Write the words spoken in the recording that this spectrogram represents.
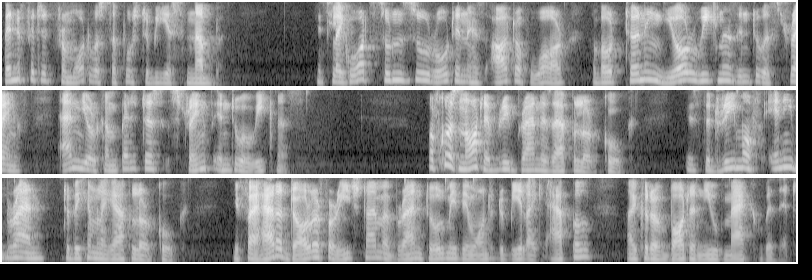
benefited from what was supposed to be a snub. It's like what Sun Tzu wrote in his Art of War about turning your weakness into a strength and your competitor's strength into a weakness. Of course, not every brand is Apple or Coke. It's the dream of any brand to become like Apple or Coke. If I had a dollar for each time a brand told me they wanted to be like Apple, I could have bought a new Mac with it.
